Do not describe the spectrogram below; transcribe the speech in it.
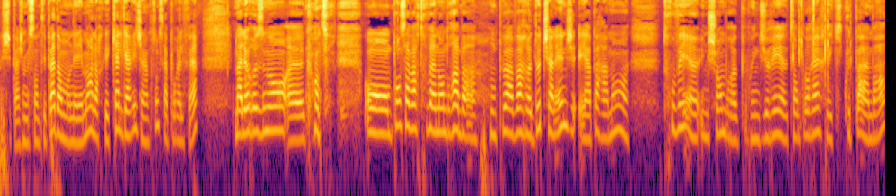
je sais pas, je me sentais pas dans mon élément, alors que Calgary, j'ai l'impression que ça pourrait le faire. Malheureusement, quand on pense avoir trouvé un endroit, ben, on peut avoir d'autres challenges. Et apparemment, trouver une chambre pour une durée temporaire et qui coûte pas un bras,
